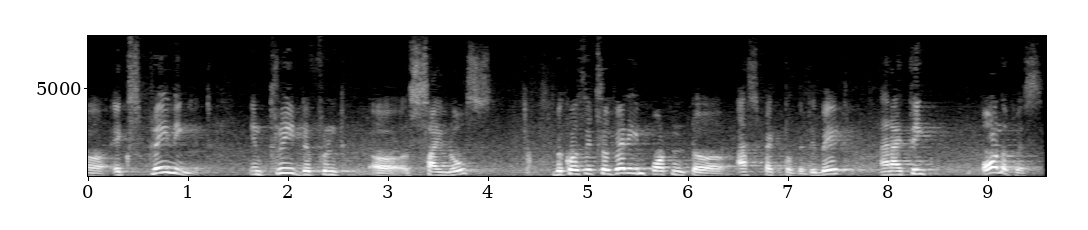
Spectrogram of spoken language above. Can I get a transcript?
uh, explaining it in three different uh, silos because it's a very important uh, aspect of the debate, and I think all of us,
